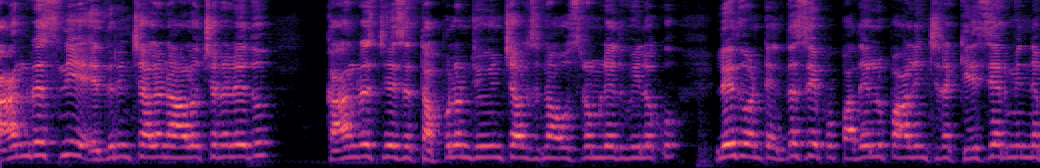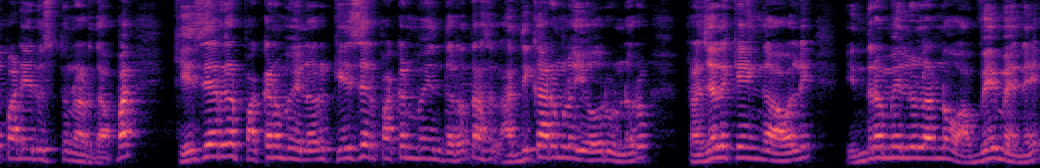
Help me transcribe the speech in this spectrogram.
కాంగ్రెస్ని ఎదిరించాలనే ఆలోచన లేదు. కాంగ్రెస్ చేసే తప్పులను చూపించాల్సిన అవసరం లేదు వీళ్ళకు. లేదు అంటే ఎంతసేపు పదేళ్ళు పాలించిన కేసీఆర్ మీదనే పడేరుస్తున్నారు తప్ప కేసీఆర్ గారు పక్కన పోయినారు. కేసీఆర్ పక్కన పోయిన తర్వాత అసలు అధికారంలో ఎవరు ఉన్నారు? ప్రజలకేం కావాలి? ఇంద్రమిల్లులను అవ్వేమైనాయి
